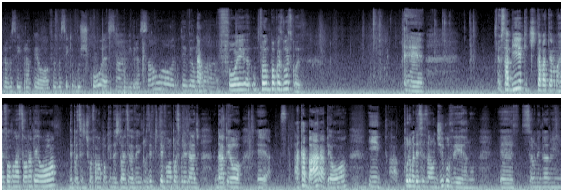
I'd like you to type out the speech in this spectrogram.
para você ir para a PO? Foi você que buscou essa migração ou teve alguma? Não, foi foi um pouco as duas coisas. É, eu sabia que estava tendo uma reformulação na PO. Depois, se a gente for falar um pouquinho da história, você vai ver, inclusive, que teve uma possibilidade da PO é, acabar a PO e por uma decisão de governo, é, se eu não me engano, em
